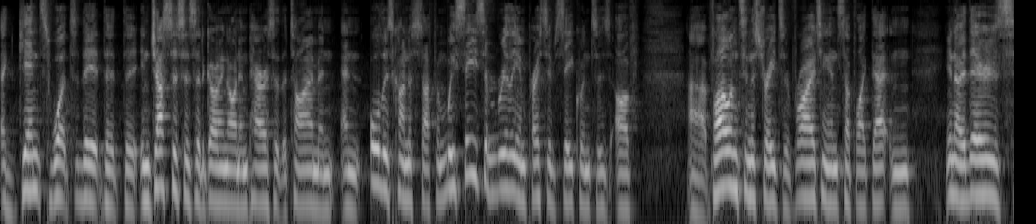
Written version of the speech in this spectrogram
against what the, the, the injustices that are going on in Paris at the time and, and all this kind of stuff. And we see some really impressive sequences of uh, violence in the streets, of rioting and stuff like that. And, you know, there's,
